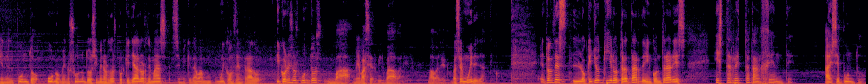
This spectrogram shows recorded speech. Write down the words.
en el punto 1, menos 1, 2 y menos 2, porque ya los demás se me quedaba muy concentrado y con esos puntos va, me va a servir, va a valer, va a valer, va a ser muy didáctico. Entonces, lo que yo quiero tratar de encontrar es esta recta tangente a ese punto,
